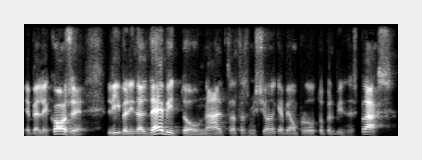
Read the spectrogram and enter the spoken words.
e belle cose. Liberi dal debito, un'altra trasmissione che abbiamo prodotto per Business Plus.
